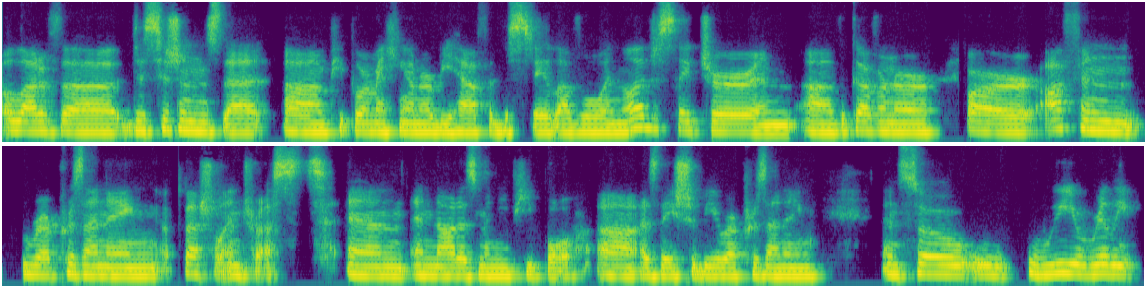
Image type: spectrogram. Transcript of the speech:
a lot of the decisions that um, people are making on our behalf at the state level and the legislature and uh, the governor are often representing special interests and and not as many people uh, as they should be representing. And so we really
